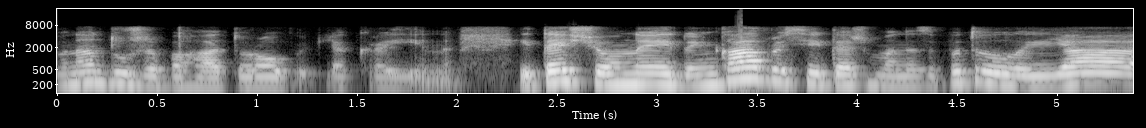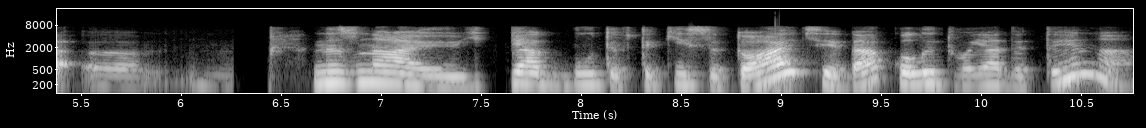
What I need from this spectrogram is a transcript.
вона дуже багато робить для країни. І те, що у неї донька в Росії, теж мене запитували. Я е, не знаю, як бути в такій ситуації, да, коли твоя дитина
